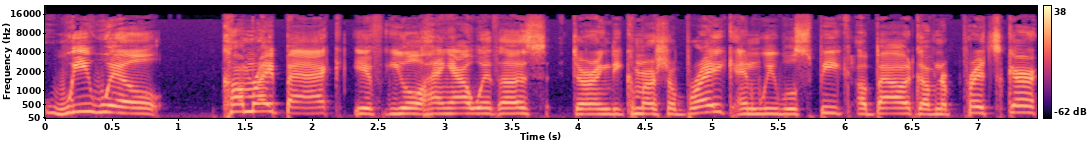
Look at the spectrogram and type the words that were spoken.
we will Come right back if you'll hang out with us during the commercial break, and we will speak about Governor Pritzker,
